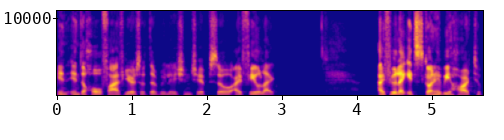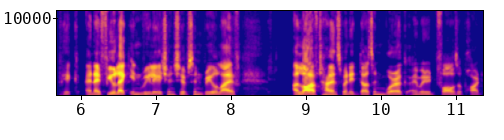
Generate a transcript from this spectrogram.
in in the whole 5 years of the relationship so i feel like i feel like it's going to be hard to pick and i feel like in relationships in real life a lot of times when it doesn't work and when it falls apart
